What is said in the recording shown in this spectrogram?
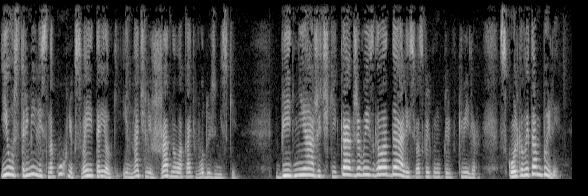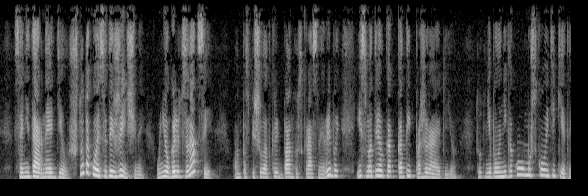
и устремились на кухню к своей тарелке и начали жадно лакать воду из миски. «Бедняжечки, как же вы изголодались!» — воскликнул Квиллер. «Сколько вы там были?» «Санитарный отдел. Что такое с этой женщиной? У нее галлюцинации?» Он поспешил открыть банку с красной рыбой и смотрел, как коты пожирают ее. Тут не было никакого мужского этикета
